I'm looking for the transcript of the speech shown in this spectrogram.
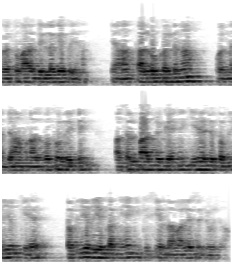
اگر تمہارا دل لگے تو یہاں یہاں تعلق کر لینا، ورنہ جہاں مناسبت ہو۔ لیکن اصل بات جو کہنے کی ہے، جو تبلیغ کی ہے، تبلیغ یہ کرنی ہے کہ کسی اللہ والے سے جڑ جاؤ۔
